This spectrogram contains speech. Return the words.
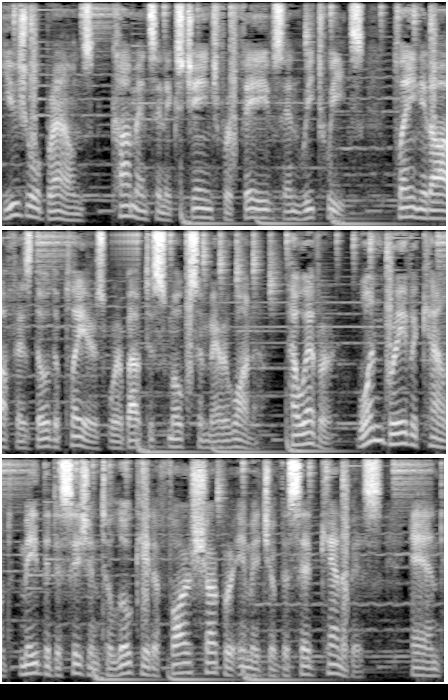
usual Browns comments in exchange for faves and retweets, playing it off as though the players were about to smoke some marijuana. However, one brave account made the decision to locate a far sharper image of the said cannabis, and,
